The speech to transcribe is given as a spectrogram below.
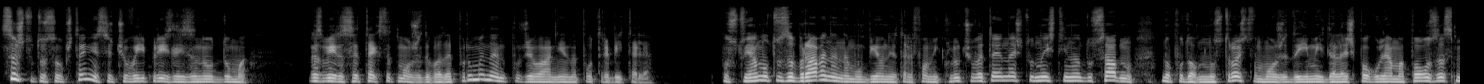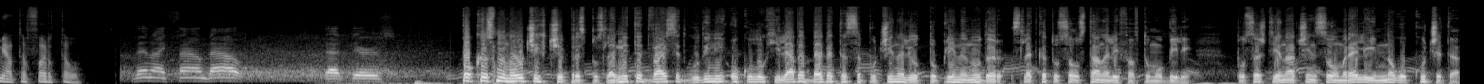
Същото съобщение се чува и при излизане от дома. Разбира се, текстът може да бъде променен по желание на потребителя. Постоянното забравяне на мобилния телефон и ключовете е нещо наистина досадно, но подобно устройство може да има и далеч по-голяма полза, смята Фъртъл. По-късно научих, че през последните 20 години около 1000 бебета са починали от топлинен удар, след като са останали в автомобили. По същия начин са умрели и много кучета.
